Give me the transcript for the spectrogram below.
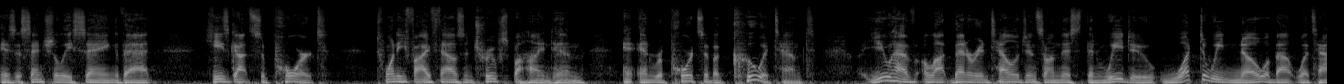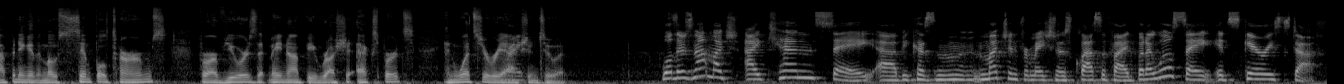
is essentially saying that he's got support, 25,000 troops behind him, and, and reports of a coup attempt you have a lot better intelligence on this than we do. What do we know about what's happening in the most simple terms for our viewers that may not be Russia experts? And what's your reaction right. to it? Well, there's not much I can say uh, because much information is classified, but I will say it's scary stuff.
